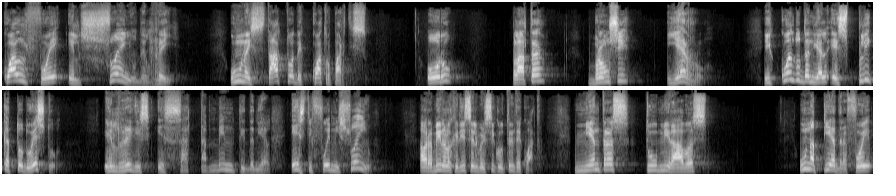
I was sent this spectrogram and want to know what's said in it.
qual foi o sonho del rei? Uma estátua de quatro partes: ouro, plata, bronze e hierro. E quando Daniel explica todo isto, o rei diz: Exatamente, Daniel, este foi meu sonho. Agora, mira o que diz o versículo 34. Mientras tu mirabas, uma pedra foi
